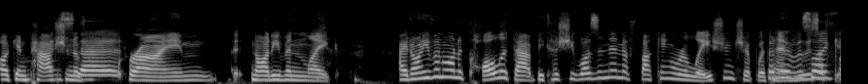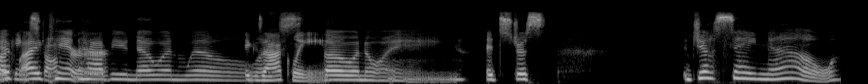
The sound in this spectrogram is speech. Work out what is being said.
fucking passion mindset. of crime. Not even like I don't even want to call it that because she wasn't in a fucking relationship with but him. It was, was like if I stalker. can't have you, no one will. Exactly. Like, so annoying. It's just just say no.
